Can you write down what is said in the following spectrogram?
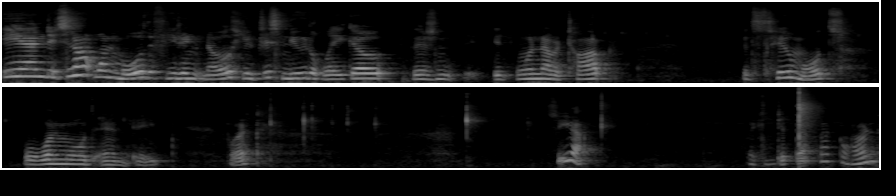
And it's not one mold if you didn't know. If you're just new to Lego, there's it wouldn't have a top. It's two molds, or one mold and a brick. So yeah, I can get that back on.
